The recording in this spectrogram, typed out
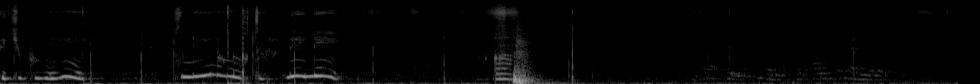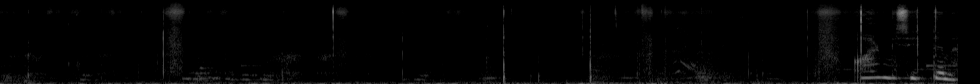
Peki bu ne? Bu neyin anahtarı? Ne ne? Aa. Armisit mi?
